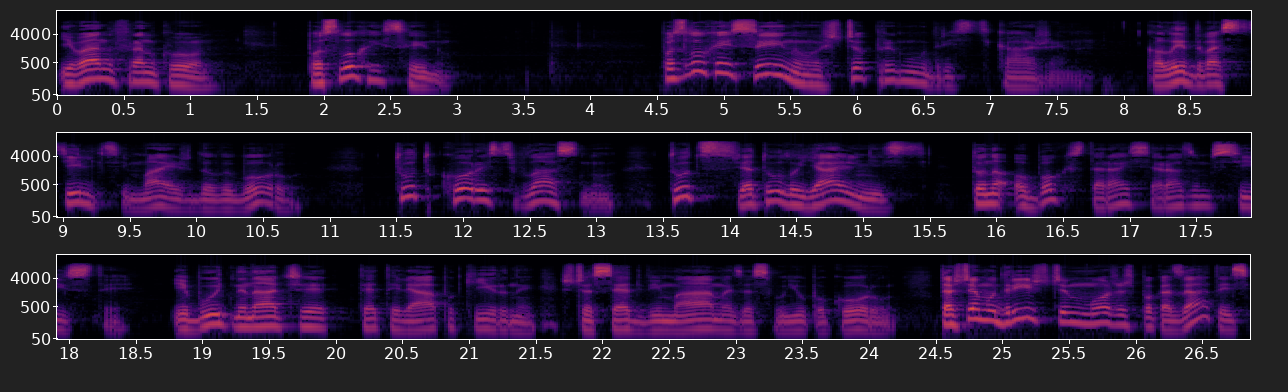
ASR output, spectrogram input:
Іван Франко, послухай, сину. Послухай, сину, що премудрість каже, коли два стільці маєш до вибору, тут користь власну, тут святу лояльність, то на обох старайся разом сісти, і будь неначе те теля покірне, що се дві мами за свою покору. Та ще мудрішим можеш показатись,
